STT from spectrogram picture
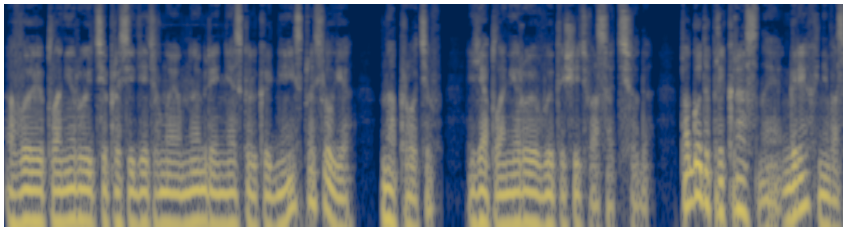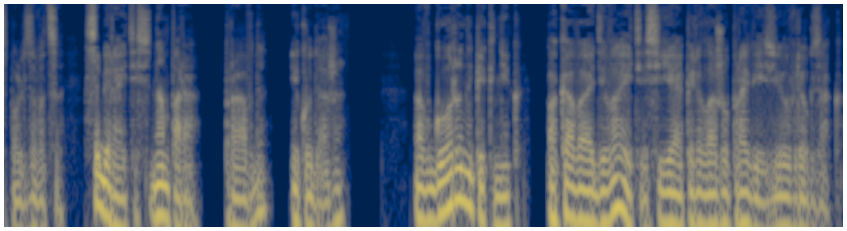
«Вы планируете просидеть в моем номере несколько дней?» — спросил я. Напротив, я планирую вытащить вас отсюда. Погода прекрасная, грех не воспользоваться. Собирайтесь, нам пора. Правда? И куда же? В горы на пикник. Пока вы одеваетесь, я переложу провизию в рюкзак.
